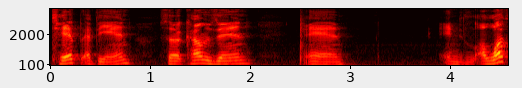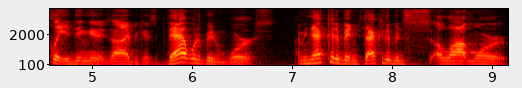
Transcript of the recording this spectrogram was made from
tip at the end. So it comes in and and luckily it didn't get his eye because that would have been worse i mean that could have been that could have been a lot more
